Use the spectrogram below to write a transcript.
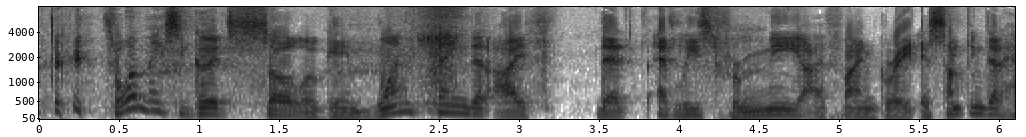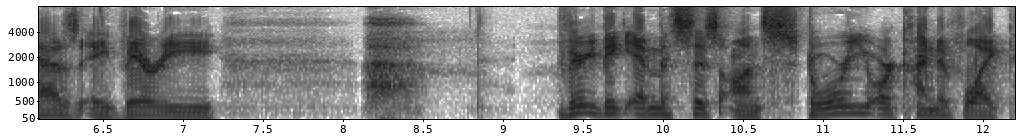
so what makes a good solo game? One thing that I that at least for me I find great is something that has a very very big emphasis on story or kind of like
